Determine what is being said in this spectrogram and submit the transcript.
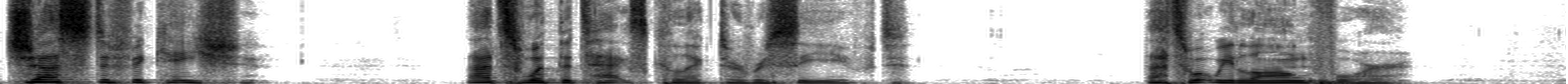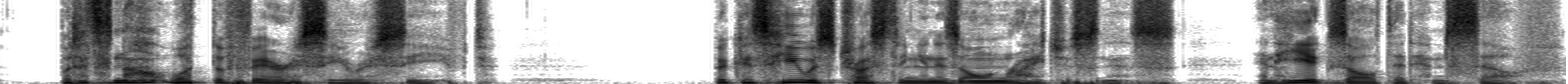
Justification. That's what the tax collector received. That's what we long for. But it's not what the Pharisee received because he was trusting in his own righteousness and he exalted himself.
